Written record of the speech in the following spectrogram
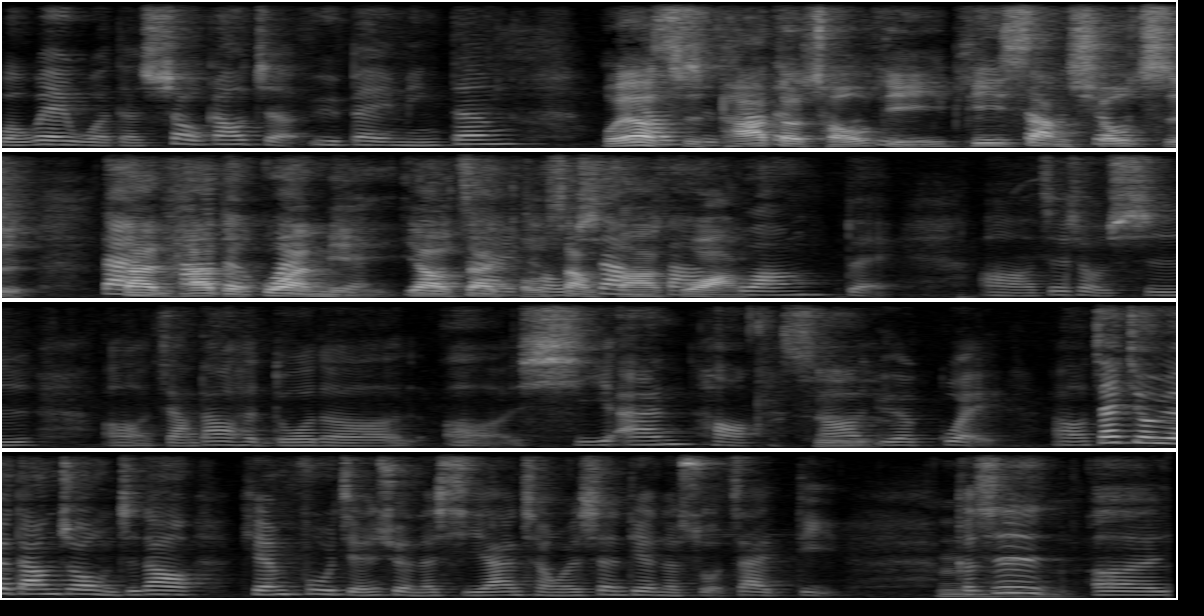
我为我的受膏者预备明灯。我要使他的仇敌披上羞耻。”但他的冠冕要在头上发光。光对，呃，这首诗呃讲到很多的呃西安哈，然后约柜，呃，在旧约当中，我们知道天父拣选了西安成为圣殿的所在地。可是呃，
